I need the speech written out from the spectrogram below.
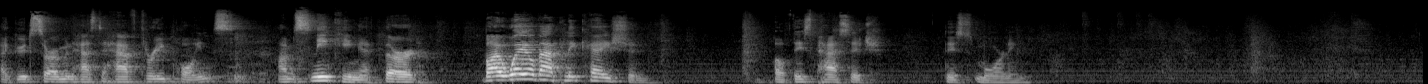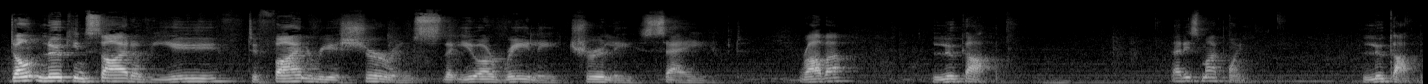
a good sermon has to have three points. I'm sneaking a third by way of application of this passage this morning. Don't look inside of you to find reassurance that you are really, truly saved. Rather, look up. That is my point. Look up.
